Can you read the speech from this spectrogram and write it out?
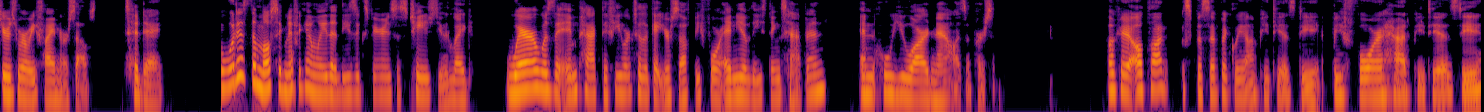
here's where we find ourselves today. What is the most significant way that these experiences changed you? Like, where was the impact if you were to look at yourself before any of these things happened and who you are now as a person? Okay, I'll talk specifically on PTSD. Before I had PTSD,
